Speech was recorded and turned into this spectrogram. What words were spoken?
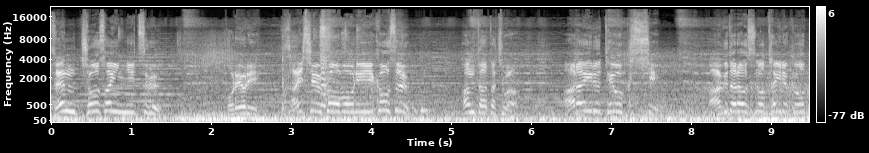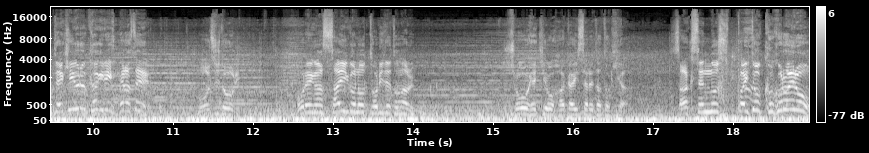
全調査員に次ぐこれより最終攻防に移行するハンターたちはあらゆる手を駆使しマグダラウスの体力をできうる限り減らせ文字通りこれが最後の砦となる障壁を破壊された時が作戦の失敗と心得ろ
